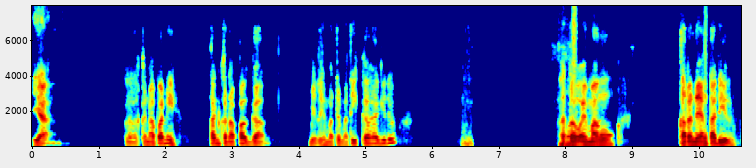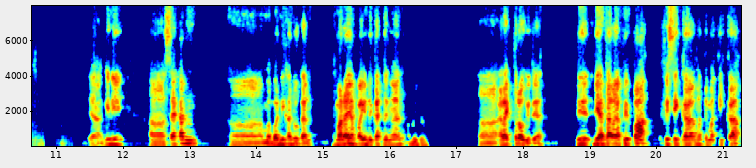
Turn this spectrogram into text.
Iya, Eh, kenapa nih? Kan kenapa gak milih matematika gitu? Atau emang karena yang tadi? Ya gini. uh, saya kan uh, membandingkan dulu kan, mana yang paling dekat dengan uh, elektro gitu ya. Di, di antara FIPA, fisika, matematika,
